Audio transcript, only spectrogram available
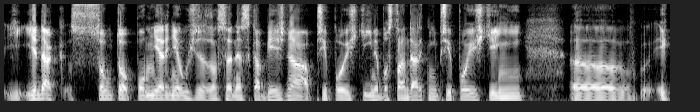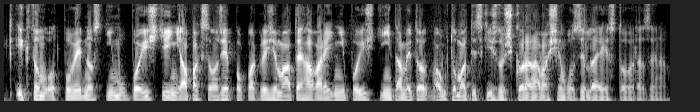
jednak jsou to poměrně už zase dneska běžná připojištění nebo standardní připojištění eh, i, k tomu odpovědnostnímu pojištění a pak samozřejmě pokud, když máte havarijní pojištění, tam je to automaticky, že to škoda na vašem vozidle je z toho hrazena.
